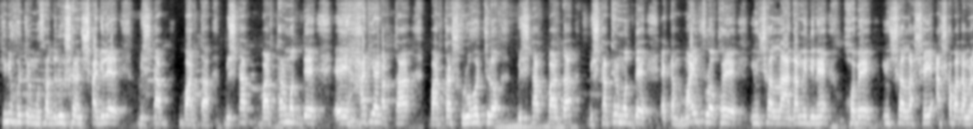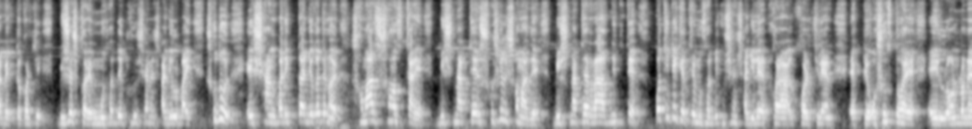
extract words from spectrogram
তিনি হচ্ছেন মুসাদুল হোসেন সাজুলের বিশ্বনাথ বার্তা। বিশ্বনাথ বার্তার মধ্যে এই হাটিয়া বার্তা বার্তা শুরু হচ্ছিল বিশ্বনাথ বার্তা। বিশ্বনাথের মধ্যে একটা মাইল ফ্লক হয়ে ইনশাল্লাহ আগামী দিনে হবে। ইনশাল্লাহ সেই আশাবাদ আমরা ব্যক্ত করছি। বিশেষ করে মুসাদ্দিক হোসেন সাজুল ভাই শুধু এই সাংবাদিকতা জগতে নয় সমাজ সংস্কারে বিশ্বনাথের সুশীল সমাজে বিশ্বনাথের রাজনীতিতে প্রতিটি ক্ষেত্রে মুসাদ্দিক হোসেন সাজুলের করা করছিলেন। একটি অসুস্থ হয়ে এই লন্ডনে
